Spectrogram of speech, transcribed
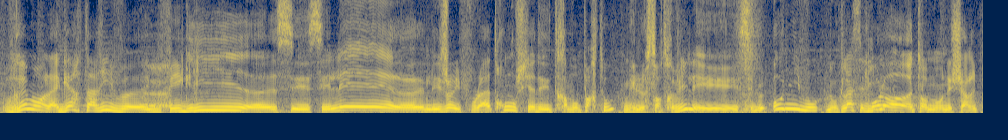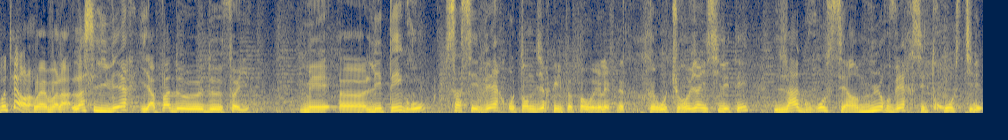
Vraiment, la gare t'arrive, euh, il fait gris, euh, c'est laid, euh, les gens ils font la tronche, il y a des travaux partout. Mais le centre-ville, est- c'est le haut niveau. Donc là, c'est Oh l'hiver. là, attends, mais on est chez Harry Potter là. Ouais, voilà. Là, c'est l'hiver, il n'y a pas de, de feuilles. Mais euh, l'été, gros, ça c'est vert, autant te dire qu'ils peuvent pas ouvrir les fenêtres. Frérot, tu reviens ici l'été, là, gros, c'est un mur vert, c'est trop stylé.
